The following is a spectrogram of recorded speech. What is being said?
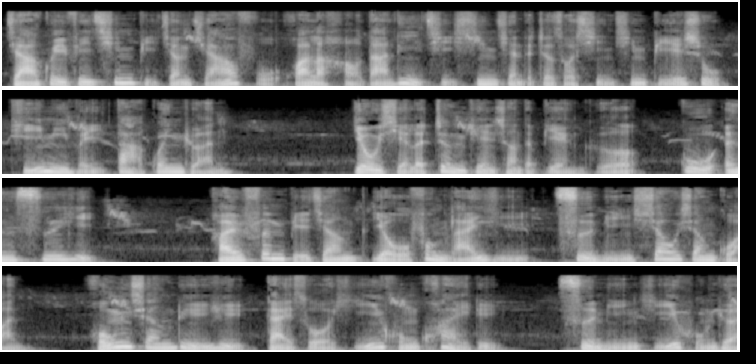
贾贵妃亲笔将贾府花了好大力气新建的这座省亲别墅题名为大观园，又写了正殿上的匾额。故恩思义，还分别将有凤来仪赐名潇湘馆，红香绿玉改作怡红快绿，赐名怡红院。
